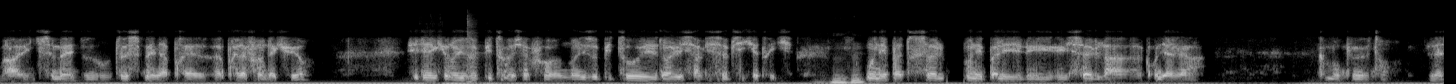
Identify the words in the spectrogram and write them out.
bah, une semaine ou deux semaines après après la fin de la cure. J'étais avec dans les hôpitaux à chaque fois, dans les hôpitaux et dans les services psychiatriques. Mhm. On n'est pas tout seul, on n'est pas les, les, seuls à, comment dire, là, comment peut la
